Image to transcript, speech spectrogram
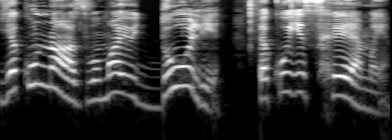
яку назву мають долі такої схеми.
